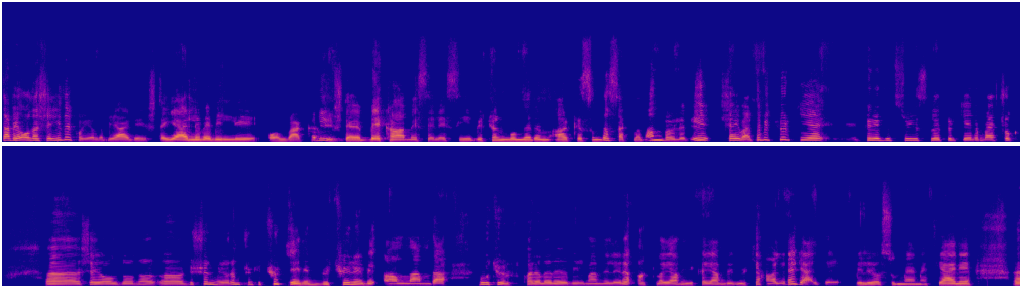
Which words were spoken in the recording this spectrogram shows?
Tabii ona şeyi de koyalım yani işte yerli ve milli olmak, tabii. işte BK meselesi, bütün bunların arkasında saklanan böyle bir şey var. Tabii Türkiye Kredi Suisse Türkiye'nin ben çok e, şey olduğunu e, düşünmüyorum. Çünkü Türkiye'nin bütünü bir anlamda bu tür paraları bilmem neleri aklayan, yıkayan bir ülke haline geldi biliyorsun Mehmet. Yani e,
